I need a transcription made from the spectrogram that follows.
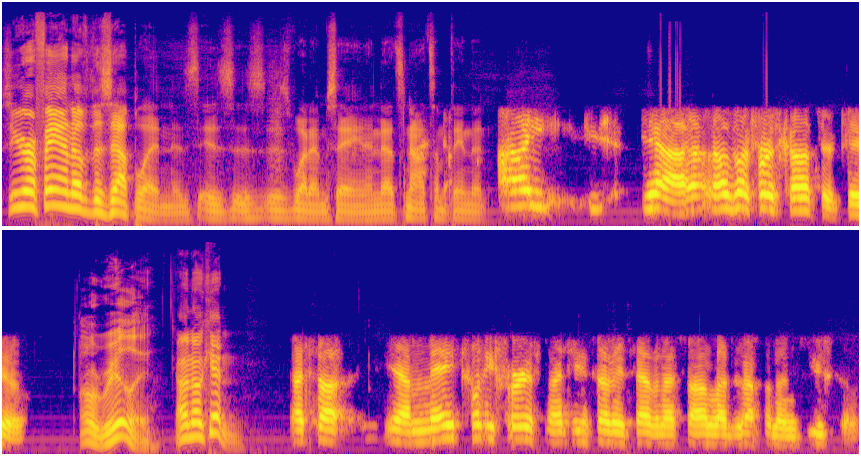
So you're a fan of the Zeppelin, is is is, is what I'm saying, and that's not something that. I yeah, that was my first concert too. Oh, really? Oh no, kidding. I saw yeah, May twenty first, nineteen seventy seven. I saw Led Zeppelin in Houston.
